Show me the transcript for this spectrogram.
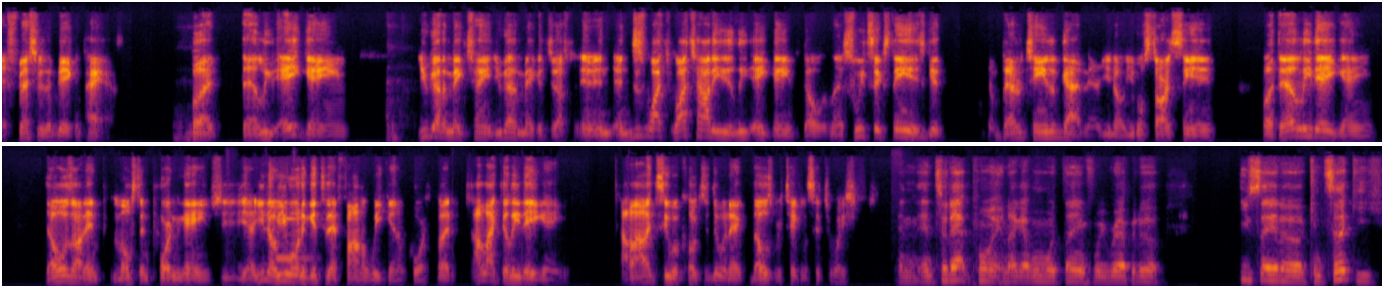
especially the big and pass. Mm-hmm. But the Elite Eight game, you got to make change. You got to make adjustments, and, and, and, just watch watch how the Elite Eight games go. And Sweet Sixteen is get the better teams have gotten there. You know, you're gonna start seeing, but the Elite Eight game, those are the most important games. Yeah, you know, you want to get to that final weekend, of course, but I like the Elite Eight game. I like to see what coaches do in that, those particular situations. And and to that point, and I got one more thing before we wrap it up. You said uh, Kentucky,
